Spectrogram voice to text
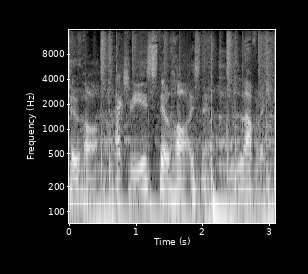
Too hot. Actually, it is still hot, isn't it? Lovely.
